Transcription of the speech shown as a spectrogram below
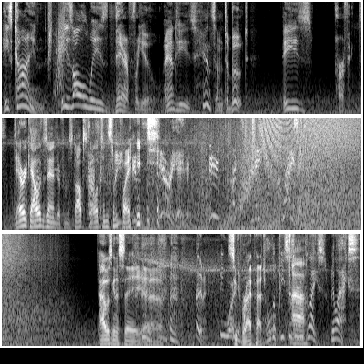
He's kind. He's always there for you. And he's handsome to boot. He's perfect. Derek Alexander from Stop Skeletons from Fighting. Infuriated. I was gonna say uh, Wait a minute. What are you worried Super about? Eye Patch All the pieces Ah. are in place. Relax.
